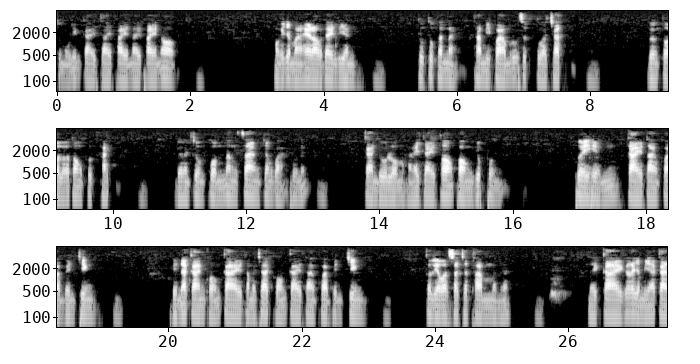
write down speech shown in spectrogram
จมูกลิ้นกายใจภายในภายนอก มันก็จะมาให้เราได้เรียน ทุกๆขณะถ้ามีความรู้สึกตัวชัด เบื้องต้นเราก็ต้องฝึกหัด เดินจงกรมนั่งสร้างจังหวะพวกนี้การดูลมหายใจท้องพองยุบพวกนี้เพื่อเห็นกายตามความเป็นจริง เห็นอาการของกายธรรมชาติของกายตามความเป็นจริง ก็เรียกว่าสัจธรรมนะ ในกายก็จะมีอาการ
